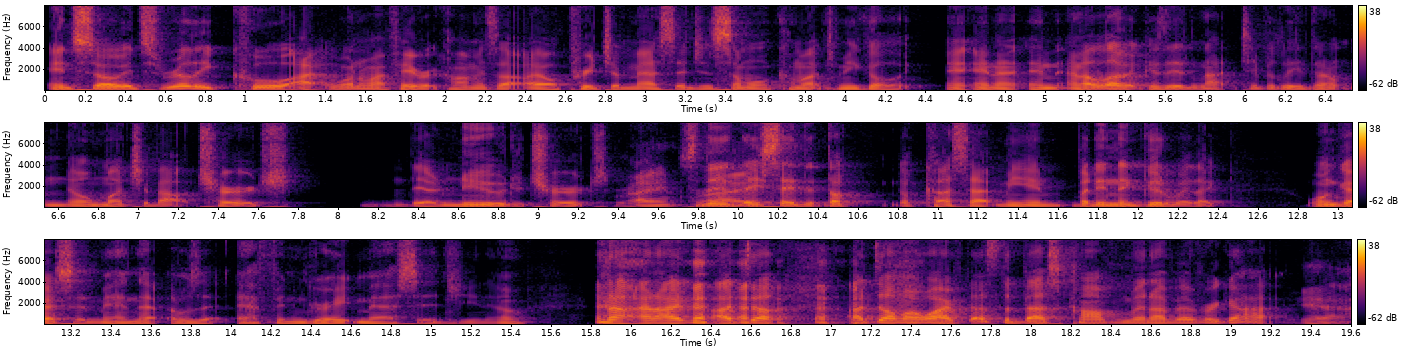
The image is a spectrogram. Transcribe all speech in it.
And so it's really cool. I, one of my favorite comments I, i'll preach a message and someone will come up to me and go and and, and, and i love it because they're not typically they don't know much about church they're new to church Right, so they, they say that they'll, they'll cuss at me and but in a good way like one guy said man that was an effing great message you know and I, and I, I tell I tell my wife that's the best compliment I've ever got. Yeah.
